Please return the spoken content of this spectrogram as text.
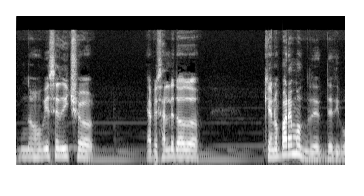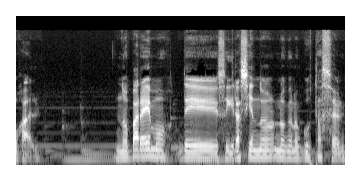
nos hubiese dicho, a pesar de todo, que no paremos de, dibujar. No paremos de seguir haciendo lo que nos gusta hacer.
